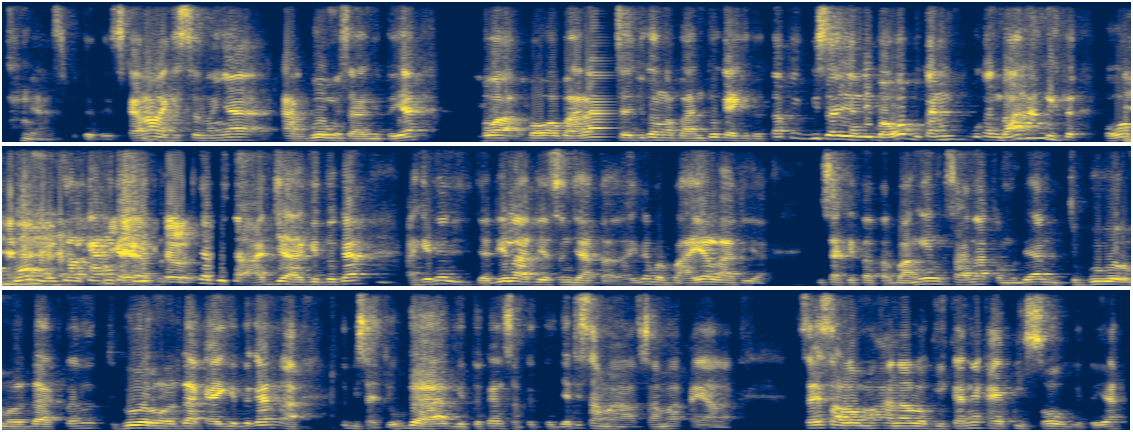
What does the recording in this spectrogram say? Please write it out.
ya seperti itu. Sekarang lagi senangnya kargo misalnya gitu ya, bawa bawa barang saya juga ngebantu kayak gitu. Tapi bisa yang dibawa bukan bukan barang gitu, bawa bom misalkan kayak gitu. Ya bisa aja gitu kan. Akhirnya jadilah dia senjata. Akhirnya berbahayalah dia bisa kita terbangin ke sana kemudian jegur meledak jegur meledak kayak gitu kan. Nah itu bisa juga gitu kan seperti itu. Jadi sama sama kayak alat saya selalu menganalogikannya kayak pisau gitu ya.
